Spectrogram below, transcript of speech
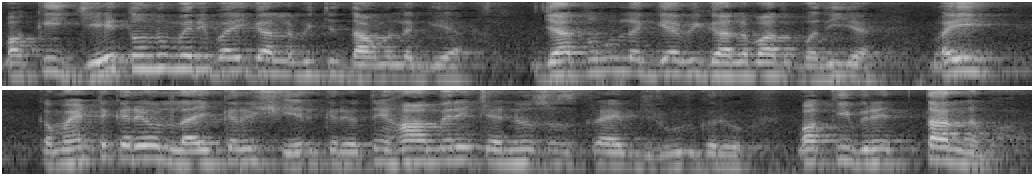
ਬਾਕੀ ਜੇ ਤੁਹਾਨੂੰ ਮੇਰੀ ਬਾਈ ਗੱਲ ਵਿੱਚ ਦਮ ਲੱਗਿਆ, ਜਾਂ ਤੁਹਾਨੂੰ ਲੱਗਿਆ ਵੀ ਗੱਲਬਾਤ ਵਧੀਆ, ਬਾਈ ਕਮੈਂਟ ਕਰਿਓ, ਲਾਈਕ ਕਰਿਓ, ਸ਼ੇਅਰ ਕਰਿਓ ਤੇ ਹਾਂ, ਮੇਰੇ ਚੈਨਲ ਨੂੰ ਸਬਸਕ੍ਰਾਈਬ ਜਰੂਰ ਕਰਿਓ। ਬਾਕੀ ਵੀਰੇ, ਧੰਨਵਾਦ।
